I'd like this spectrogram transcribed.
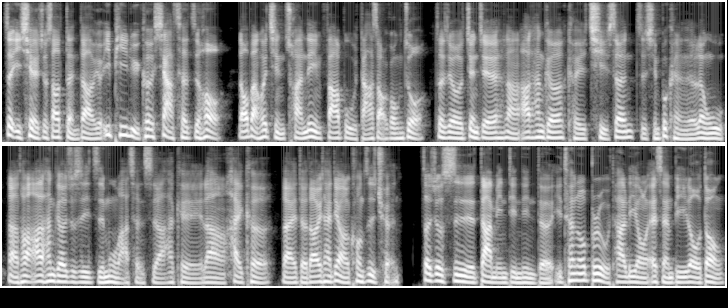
这一切就是要等到有一批旅客下车之后。老板会请传令发布打扫工作，这就间接让阿汤哥可以起身执行不可能的任务。那通常阿汤哥就是一只木马程式啊，它可以让骇客来得到一台电脑控制权。这就是大名鼎鼎的 Eternal Blue，它利用 SMB 漏洞，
